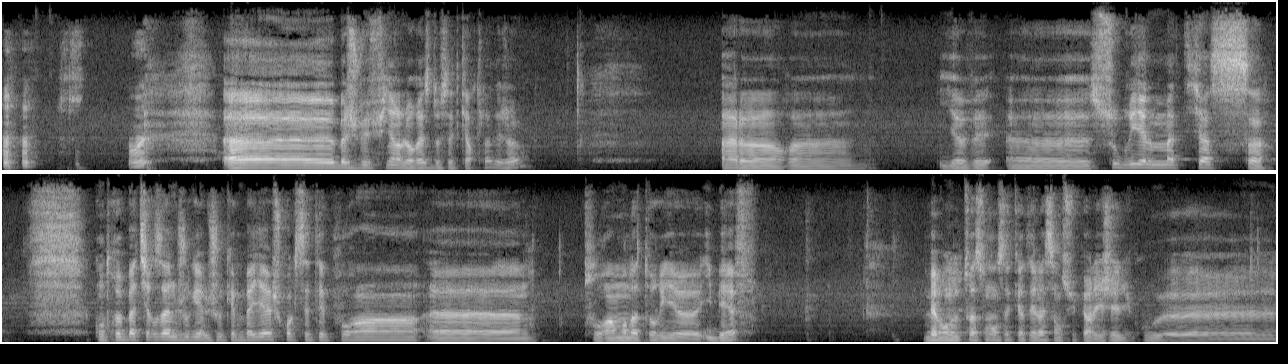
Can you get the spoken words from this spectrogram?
Ouais. Euh, bah, je vais finir le reste de cette carte là déjà. Alors, euh, il y avait euh, Soubriel Mathias contre Batirzan Joukembayev. Je crois que c'était pour un euh, pour un mandatory euh, IBF. Mais bon, de toute façon, dans cette catégorie là c'est en super léger. Du coup, euh,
